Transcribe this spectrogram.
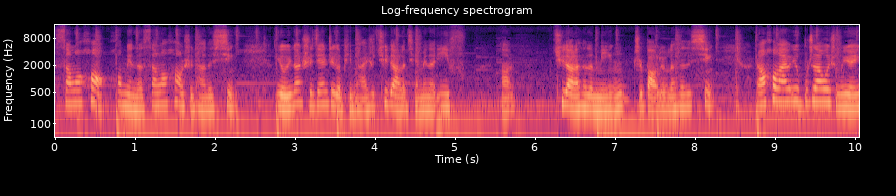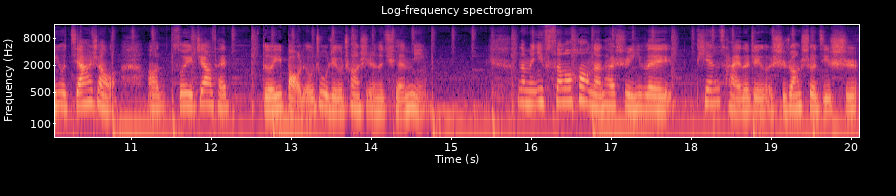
，Saint Laurent 后面的 Saint Laurent 是他的姓。有一段时间，这个品牌是去掉了前面的 Eve，啊，去掉了他的名，只保留了他的姓。然后后来又不知道为什么原因又加上了啊，所以这样才得以保留住这个创始人的全名。那么伊夫三罗号呢？他是一位天才的这个时装设计师。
